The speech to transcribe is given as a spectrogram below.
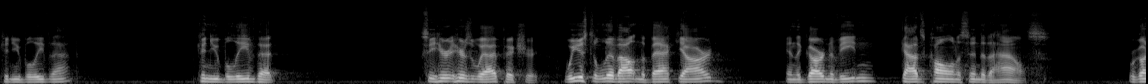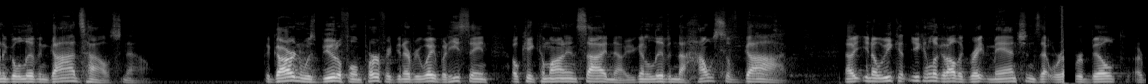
Can you believe that? Can you believe that? See, here, here's the way I picture it. We used to live out in the backyard in the Garden of Eden. God's calling us into the house. We're going to go live in God's house now. The garden was beautiful and perfect in every way, but he's saying, okay, come on inside now. You're going to live in the house of God. Now, you know, we can, you can look at all the great mansions that were ever built. Our,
